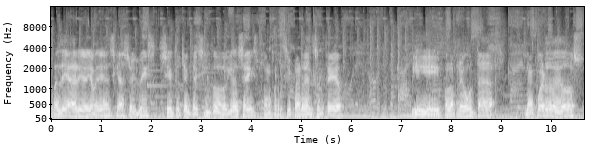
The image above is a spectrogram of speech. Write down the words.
Buen día Darío y audiencia, soy Luis, 185-6 para participar del sorteo. Y por la pregunta, me acuerdo de dos,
